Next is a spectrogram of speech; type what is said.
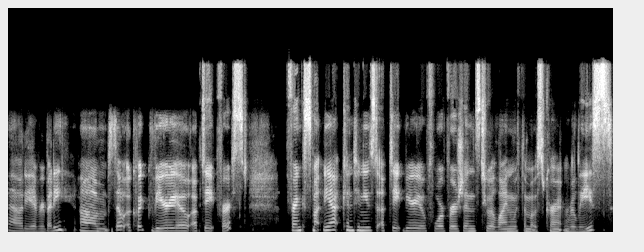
Howdy, everybody. Um, so a quick Vireo update first. Frank Smutniak continues to update Vireo 4 versions to align with the most current release.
